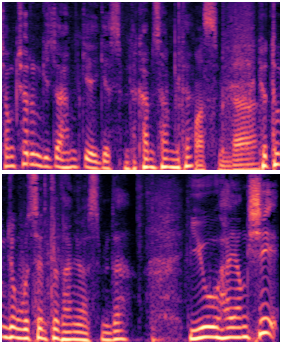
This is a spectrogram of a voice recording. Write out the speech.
정철은 기자 함께 얘기했습니다. 감사합니다. 고맙습니다. 교통정보센터 다녀왔습니다. 유하영 씨.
